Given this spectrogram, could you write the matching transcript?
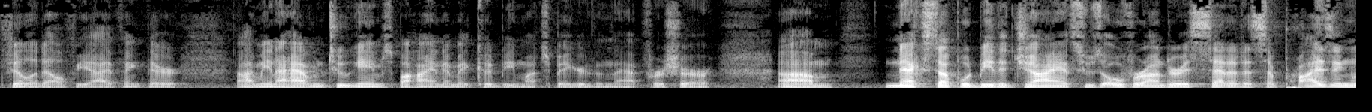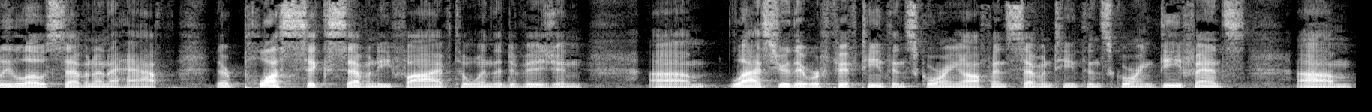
Philadelphia. I think they're. I mean, I have them two games behind them. It could be much bigger than that for sure. Um, next up would be the Giants, whose over under is set at a surprisingly low seven and a half. They're plus six seventy five to win the division. Um, last year they were 15th in scoring offense, 17th in scoring defense. Um,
